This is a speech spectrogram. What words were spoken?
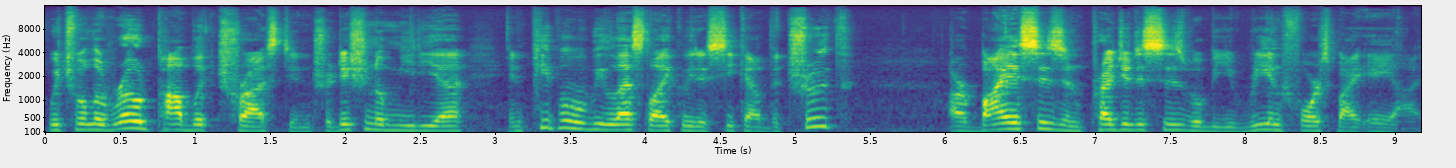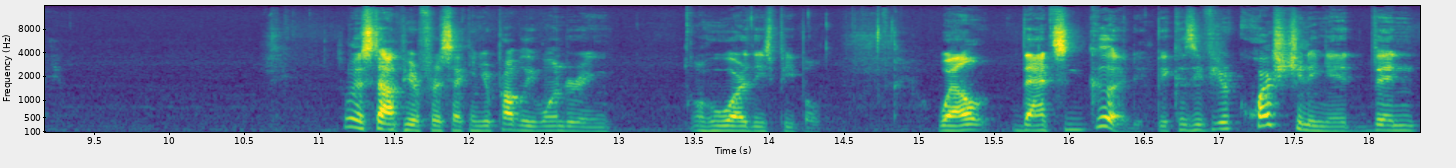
which will erode public trust in traditional media, and people will be less likely to seek out the truth. Our biases and prejudices will be reinforced by AI. So I'm going to stop here for a second. You're probably wondering, well, who are these people? Well, that's good because if you're questioning it, then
